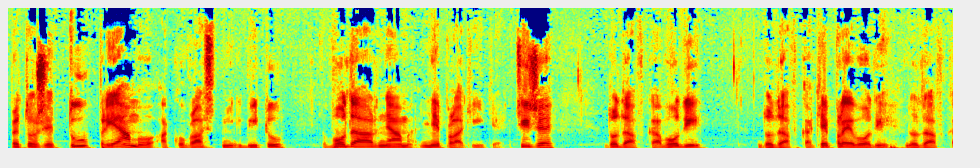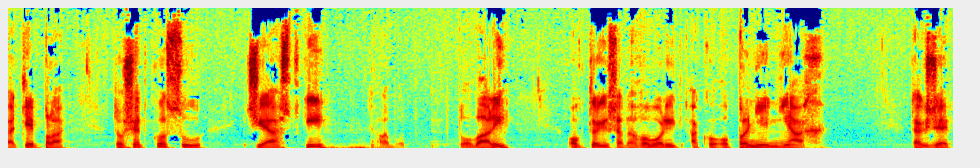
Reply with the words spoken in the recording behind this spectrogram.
pretože tu priamo ako vlastník bytu vodárňam neplatíte. Čiže dodávka vody, dodávka teplej vody, dodávka tepla, to všetko sú čiastky alebo tovary, o ktorých sa dá hovoriť ako o plneniach. Takže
